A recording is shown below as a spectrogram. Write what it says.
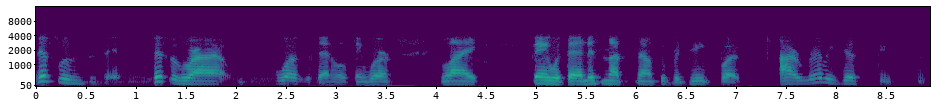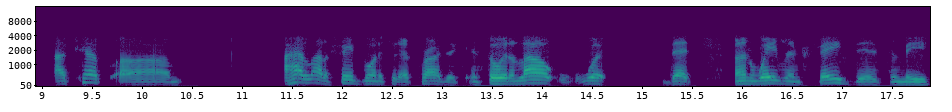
this was this is where I was with that whole thing. Where like thing with that, and is not to sound super deep, but I really just I kept um I had a lot of faith going into that project, and so it allowed what that unwavering faith did for me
